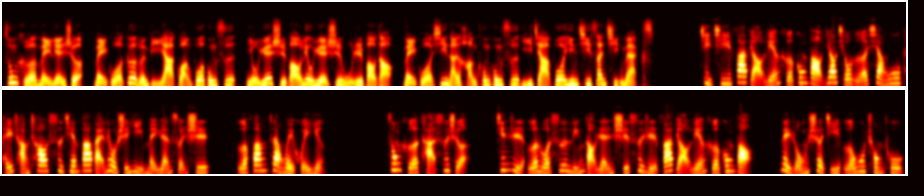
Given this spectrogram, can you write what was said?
综合美联社、美国哥伦比亚广播公司、纽约时报六月十五日报道，美国西南航空公司一架波音737 MAX。G7 发表联合公报，要求俄向乌赔偿超四千八百六十亿美元损失，俄方暂未回应。综合塔斯社，今日俄罗斯领导人十四日发表联合公报，内容涉及俄乌冲突。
